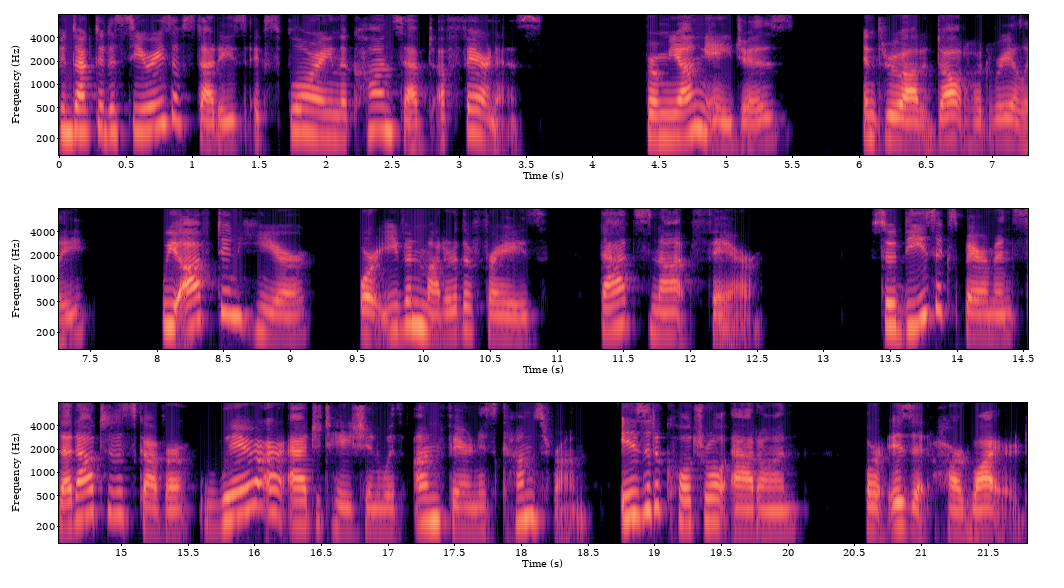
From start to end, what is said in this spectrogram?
conducted a series of studies exploring the concept of fairness. From young ages, and throughout adulthood really, we often hear or even mutter the phrase, that's not fair. So these experiments set out to discover where our agitation with unfairness comes from. Is it a cultural add on, or is it hardwired?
